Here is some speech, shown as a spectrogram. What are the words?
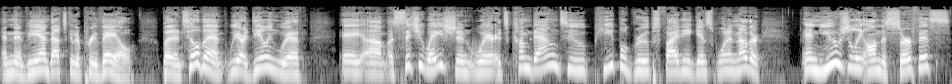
and then the end that's going to prevail. But until then, we are dealing with a um, a situation where it's come down to people groups fighting against one another, and usually on the surface.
